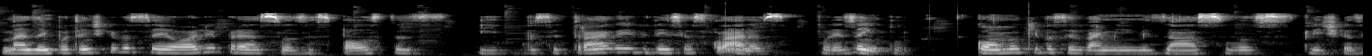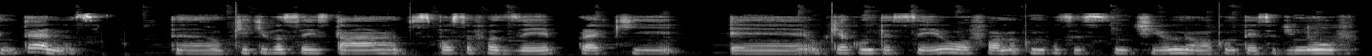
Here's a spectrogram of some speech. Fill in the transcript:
Mas é importante que você olhe para as suas respostas e você traga evidências claras. Por exemplo, como que você vai minimizar as suas críticas internas? Uh, o que, que você está disposto a fazer para que é, o que aconteceu, a forma como você se sentiu, não aconteça de novo?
